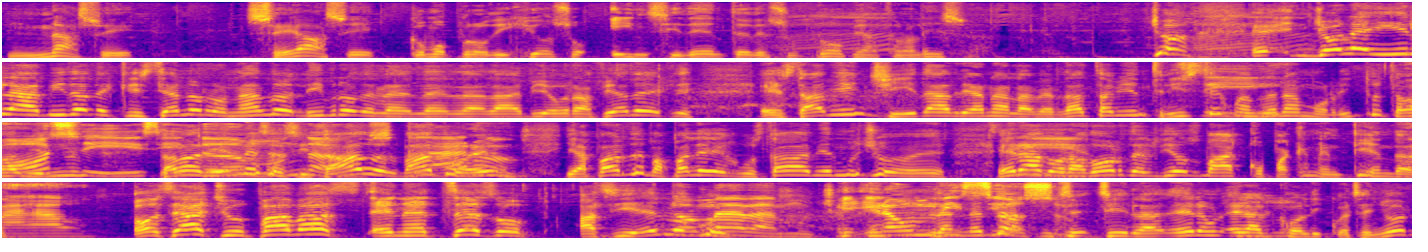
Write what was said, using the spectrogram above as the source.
nace, se hace como prodigioso incidente de su propia naturaleza. Yo, eh, yo leí la vida de Cristiano Ronaldo, el libro de la, la- la- la biografía de... Está bien chida, Adriana, la verdad está bien triste Sí. cuando era morrito. Estaba Oh, bien, sí, sí, estaba todo bien mundo, necesitado el vato, claro. eh. Y aparte, papá le gustaba bien mucho. eh, Era adorador del dios Baco, para que me entiendas. Wow. O sea, chupabas en exceso. Así es, loco. Tomaba mucho. Era un neta, vicioso. sí, sí, la- era un era alcohólico el señor.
